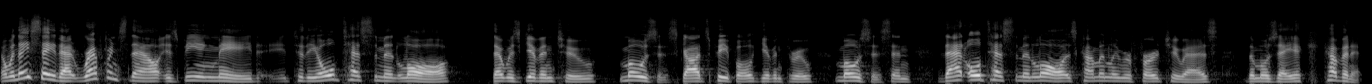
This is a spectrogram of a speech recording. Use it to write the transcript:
Now, when they say that, reference now is being made to the Old Testament law that was given to Moses, God's people given through Moses. And that Old Testament law is commonly referred to as the Mosaic covenant.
